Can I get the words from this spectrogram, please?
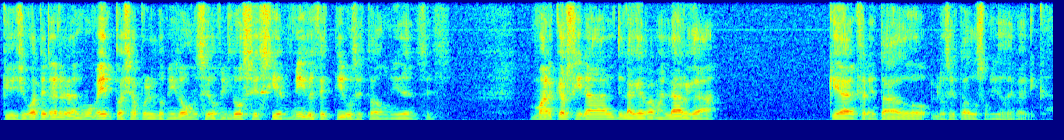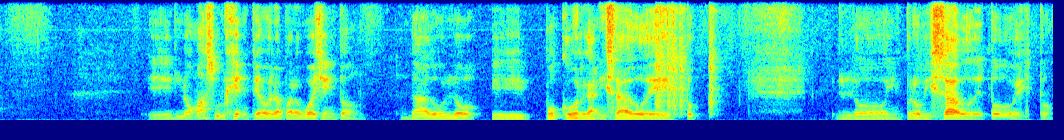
que llegó a tener en algún momento, allá por el 2011-2012, 100.000 efectivos estadounidenses, marca el final de la guerra más larga que ha enfrentado los Estados Unidos de América. Eh, lo más urgente ahora para Washington, dado lo eh, poco organizado de esto, lo improvisado de todo esto,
